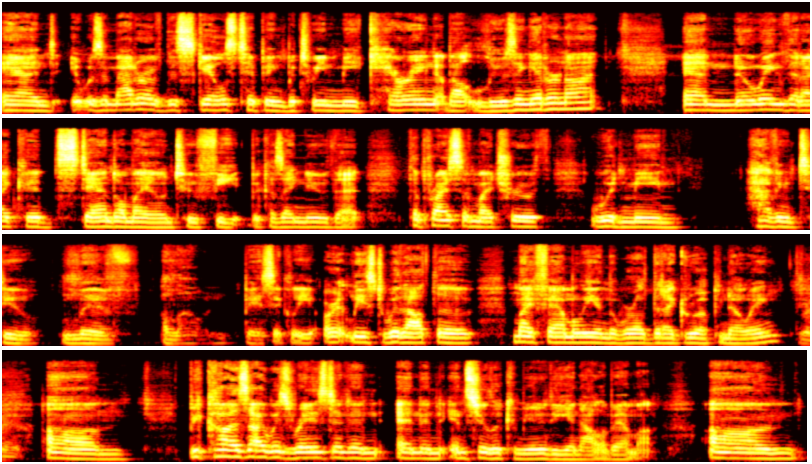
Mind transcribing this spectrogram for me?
And it was a matter of the scales tipping between me caring about losing it or not and knowing that I could stand on my own two feet because I knew that the price of my truth would mean having to live alone basically or at least without the my family and the world that I grew up knowing Right. um, because I was raised in an in an insular community in Alabama. Um,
